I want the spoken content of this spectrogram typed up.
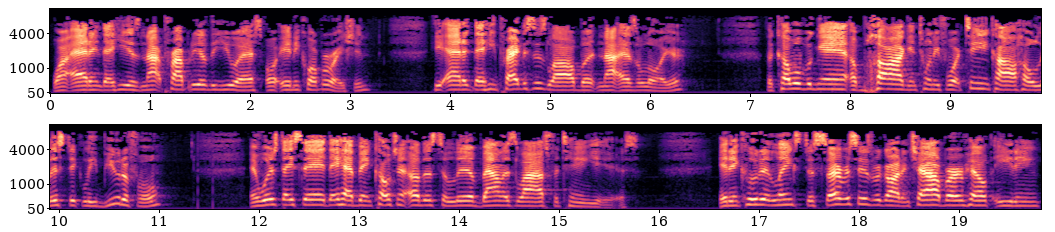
while adding that he is not property of the u.s or any corporation. He added that he practices law but not as a lawyer. The couple began a blog in 2014 called holistically beautiful in which they said they had been coaching others to live balanced lives for 10 years it included links to services regarding childbirth, health, eating,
